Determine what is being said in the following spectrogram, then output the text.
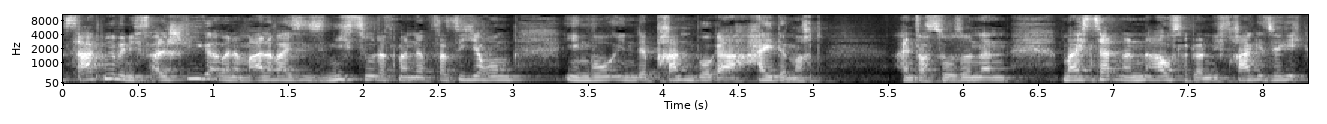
sag mir, wenn ich falsch liege, aber normalerweise ist es nicht so, dass man eine Versicherung irgendwo in der Brandenburger Heide macht. Einfach so, sondern meistens hat man einen Auslauf. Und die Frage ist wirklich,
